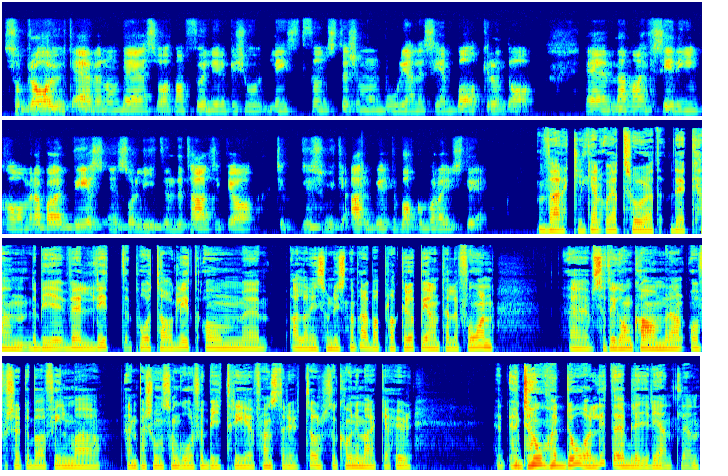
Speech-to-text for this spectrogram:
så bra ut, även om det är så att man följer en person längs ett fönster som man borde egentligen se en bakgrund av. Eh, men man ser ingen kamera. Bara det är en så liten detalj tycker jag. Typ, det är så mycket arbete bakom bara just det. Verkligen, och jag tror att det kan det blir väldigt påtagligt om eh, alla ni som lyssnar på det här bara plockar upp er telefon, eh, sätter igång kameran och försöker bara filma en person som går förbi tre fönsterrutor så kommer ni märka hur, hur, då, hur dåligt det blir egentligen.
